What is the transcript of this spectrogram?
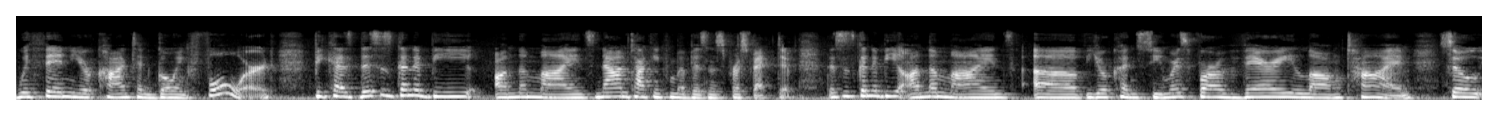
within your content going forward because this is going to be on the minds now i'm talking from a business perspective this is going to be on the minds of your consumers for a very long time. So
